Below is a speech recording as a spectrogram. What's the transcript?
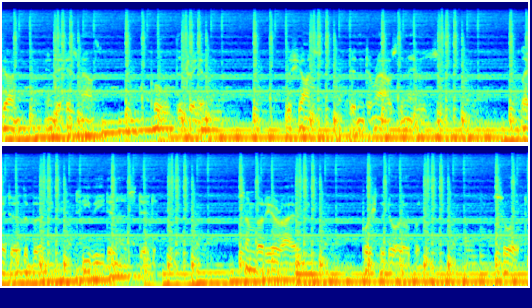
gun into his mouth, pulled the trigger. The shots didn't arouse the neighbors. Later, the burning TV dinners did. Somebody arrived, pushed the door open, saw it,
